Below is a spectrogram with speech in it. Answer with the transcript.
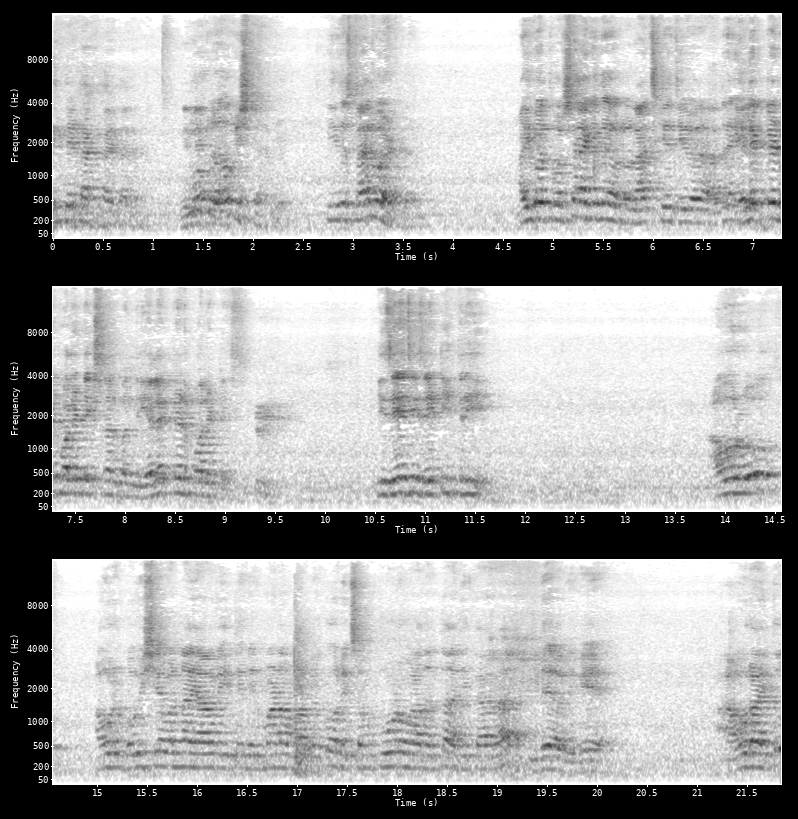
ಹಿಂದೇಟ್ ಹಾಕ್ತಾ ಇದ್ದಾರೆ. ಇದು ಸ್ಟಾಲ್ವರ್ಡ್ ಐವತ್ತು ವರ್ಷ ಆಗಿದೆ ಅವರು ರಾಜಕೀಯ ಜೀವನ ಅಂದ್ರೆ ಎಲೆಕ್ಟೆಡ್ ಪಾಲಿಟಿಕ್ಸ್ನಲ್ಲಿ ಬಂದು elected politics is age is eighty three ಅವರು ಅವರ ಭವಿಷ್ಯವನ್ನ ಯಾವ ರೀತಿ ನಿರ್ಮಾಣ ಮಾಡಬೇಕು ಅವ್ರಿಗೆ ಸಂಪೂರ್ಣವಾದಂತ ಅಧಿಕಾರ ಇದೆ ಅವರಿಗೆ. ಅವರಾಯ್ತು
